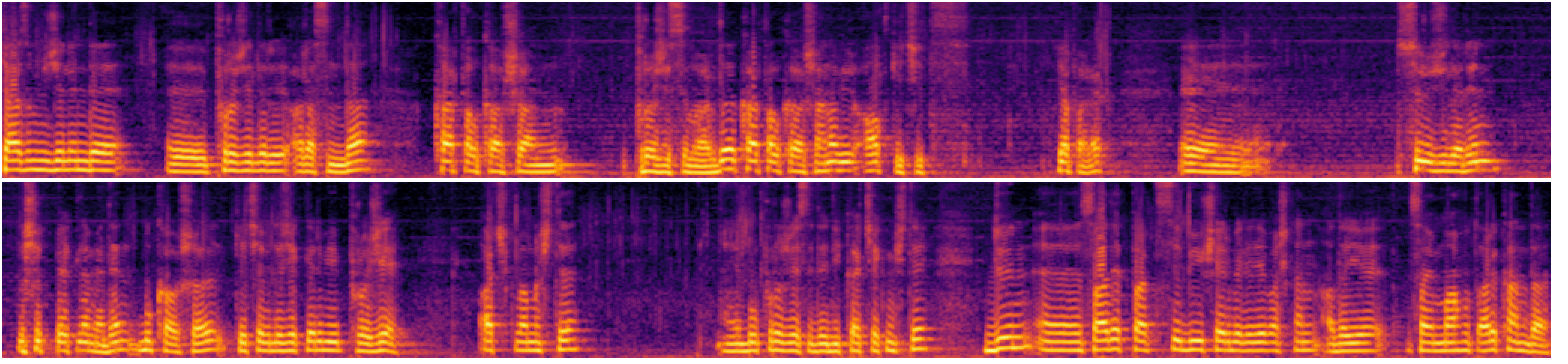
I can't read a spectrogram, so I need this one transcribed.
Kazım Yücel'in de e, projeleri arasında Kartal Kavşağı'nın projesi vardı. Kartal Kavşağı'na bir alt geçit yaparak e, sürücülerin ışık beklemeden bu kavşağı geçebilecekleri bir proje açıklamıştı. E, bu projesi de dikkat çekmişti. Dün e, Saadet Partisi Büyükşehir Belediye Başkan adayı Sayın Mahmut Arıkan da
